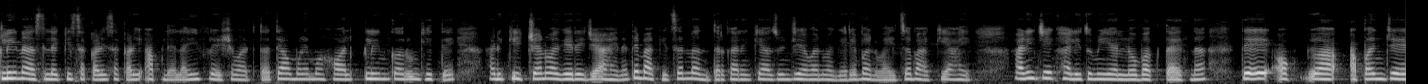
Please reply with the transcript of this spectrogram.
क्लीन असलं की सकाळी सकाळी आपल्यालाही फ्रेश वाटतं. त्यामुळे मग हॉल क्लीन करून घेते. आणि किचन वगैरे जे आहे ना ते बाकीचं नंतर कारण की अजून जेवण वगैरे बनवायचं बाकी आहे. आणि जे खाली तुम्ही येल्लो बघतायत ना ते ऑक आपण जे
